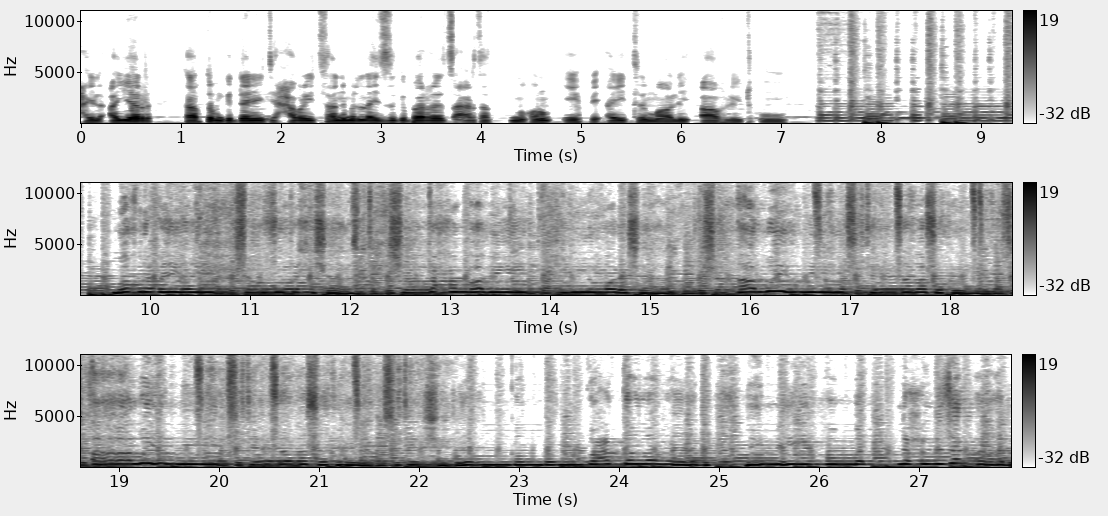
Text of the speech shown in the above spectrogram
ሓይሊ ኣየር ካብቶም ግዳይ ናይቲ ሓበሬታ ንምልላይ ዝግበር ፃዕርታት ምዃኖም ኤፍኣይ ትማሊ ኣፍሊጡ መፍርዕየይ ተሓምባቢ نفرشا أروي يمي سباستي أروي يمي سباستي شدن قنبن بعد ولد. بني حنبل لحم زهاد.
